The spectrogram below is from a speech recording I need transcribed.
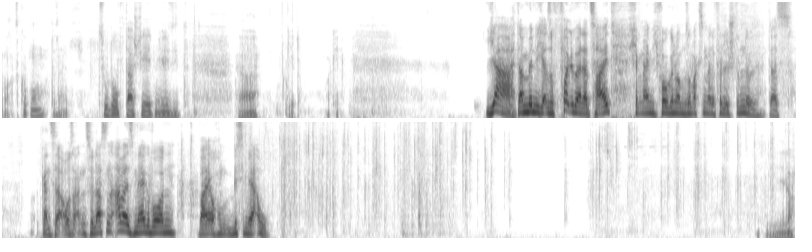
mal kurz gucken, dass er nicht zu doof da steht. Nee, sieht, ja, geht. Okay. Ja, dann bin ich also voll über der Zeit. Ich habe mir eigentlich vorgenommen, so maximal eine Viertelstunde das Ganze aus anzulassen, aber ist mehr geworden. War ja auch ein bisschen mehr. Oh, wieder.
